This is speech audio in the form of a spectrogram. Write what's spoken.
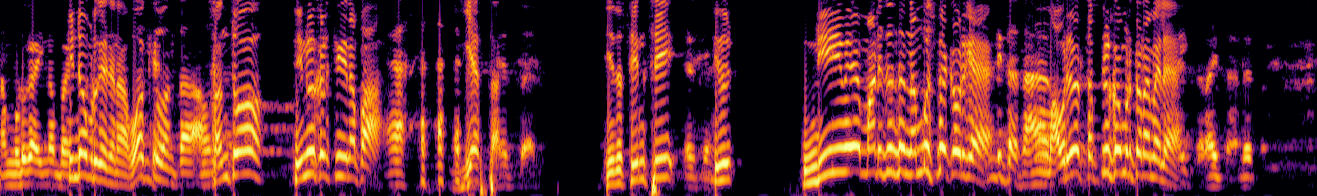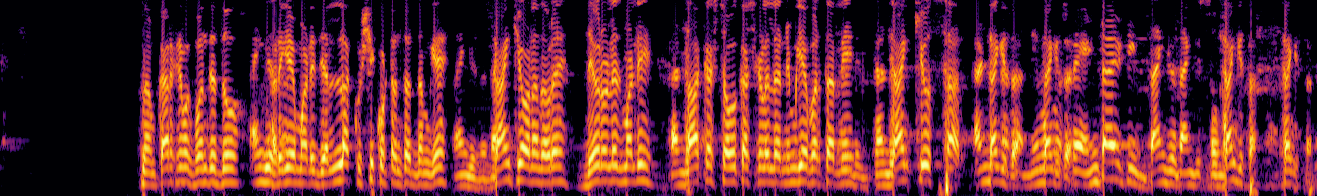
ನಮ್ಮ ಹುಡುಗ ಇನ್ನೊಬ್ಬ ಇನ್ನೊಬ್ಬ ಹುಡುಗ ಜನ ಓಕೆ. ಸಂತು ಅಂತ ಅವ್ನು- ಸಂತು ನಿನ್ನೂ ಕಳ್ಸಿದೀನಪ್ಪ. ಎಸ್ ಸರ್ Yes, sir. ಇದು ತಿನ್ಸಿ Yes, sir. ಇದು ನೀವೇ ಮಾಡಿದಂತ ನಂಬಿಸ್ಬೇಕು ಅವ್ರಿಗೆ. ಖಂಡಿತ sir. ಅವ್ರೆಲ್ಲ ತಪ್ಪು ತಿಳ್ಕೊಂಡ್ಬಿಡ್ತಾರ ಆಮೇಲೆ ಆಯ್ತು sir, ಆಯ್ತು sir. ನಮ್ ಕಾರ್ಯಕ್ರಮಕ್ಕೆ ಬಂದಿದ್ದು Thank you, sir. ಅಡಿಗೆ ಮಾಡಿದ್ದು ಎಲ್ಲ ಖುಷಿ ಕೊಟ್ಟಂತದ್ ನಮ್ಗೆ. Thank you, sir. Thank you Anand ಅವರೇ. ದೇವ್ರ ಒಳ್ಳೇದ್ ಮಾಡಿ ಸಾಕಷ್ಟು ಅವಕಾಶಗಳೆಲ್ಲ ನಿಮ್ಗೆ ಬರ್ತಾ ಇರ್ಲಿ. ಖಂಡಿತ. Thank you sir thank you sir thank you sir entire team thank you thank you so much thank you sir thank you sir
